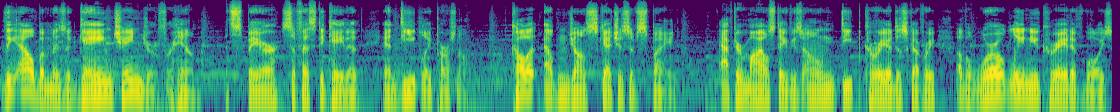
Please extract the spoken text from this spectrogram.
The album is a game changer for him. It's spare, sophisticated, and deeply personal. Call it Elton John's Sketches of Spain. After Miles Davis' own deep career discovery of a worldly new creative voice,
